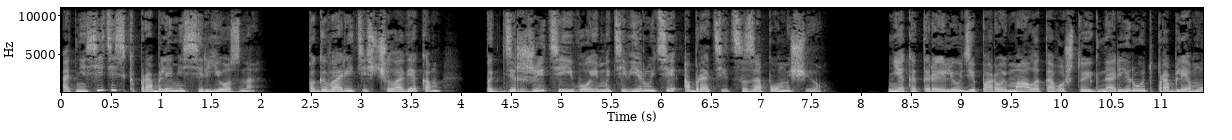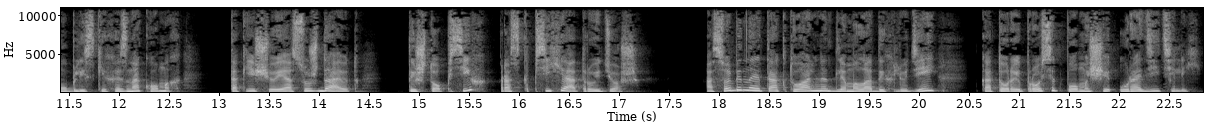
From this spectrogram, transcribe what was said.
Отнеситесь к проблеме серьезно. Поговорите с человеком, поддержите его и мотивируйте обратиться за помощью. Некоторые люди порой мало того, что игнорируют проблему у близких и знакомых, так еще и осуждают. Ты что, псих, раз к психиатру идешь? Особенно это актуально для молодых людей, которые просят помощи у родителей.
